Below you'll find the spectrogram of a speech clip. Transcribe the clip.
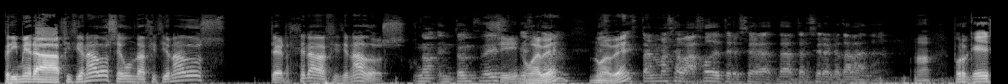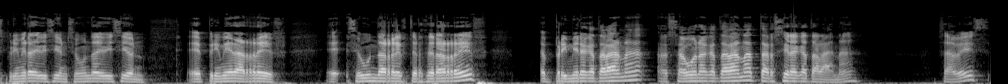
primera aficionados, segunda aficionados, tercera aficionados. No, entonces... Sí, nueve, nueve. Están más abajo de, tercera, de la tercera catalana. Ah, Porque es primera división, segunda división, eh, primera ref, eh, segunda ref, tercera ref, eh, primera catalana, segunda catalana, tercera catalana. ¿Sabes?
